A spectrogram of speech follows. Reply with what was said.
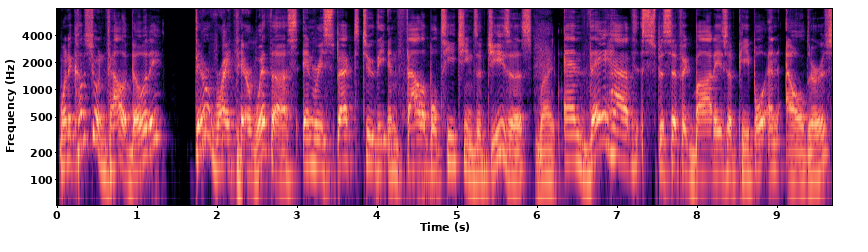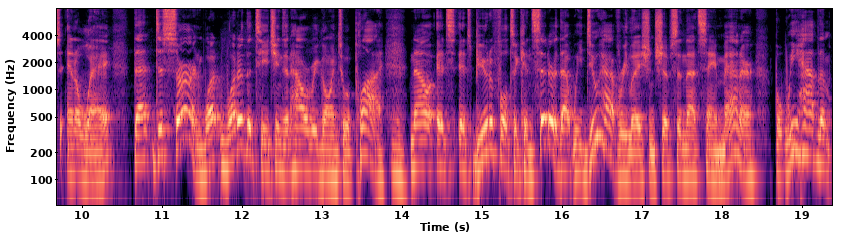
when it comes to infallibility, they're right there with us in respect to the infallible teachings of Jesus. Right. And they have specific bodies of people and elders in a way that discern what, what are the teachings and how are we going to apply. Mm. Now it's it's beautiful to consider that we do have relationships in that same manner, but we have them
